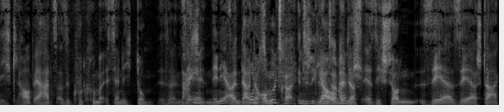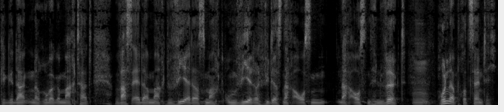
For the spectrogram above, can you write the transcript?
Ich glaube, er hat's, also Kurt Krümmer ist ja nicht dumm. Ist ein Nein, sehr, nee, nee, aber sein darum, ultra ich intelligenter glaube, Mensch. dass er sich schon sehr, sehr starke Gedanken darüber gemacht hat, was er da macht, wie er das macht und wie, er, das- wie das nach außen, nach außen hin wirkt. Mhm. Hundertprozentig.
